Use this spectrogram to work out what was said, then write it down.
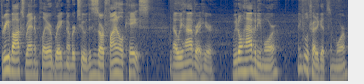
Three box random player break number two. This is our final case that we have right here. We don't have any more. Maybe we'll try to get some more.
